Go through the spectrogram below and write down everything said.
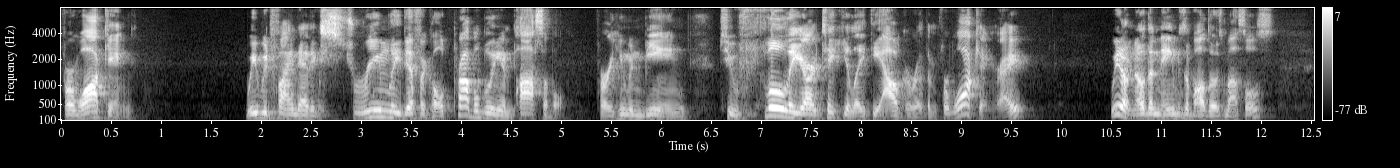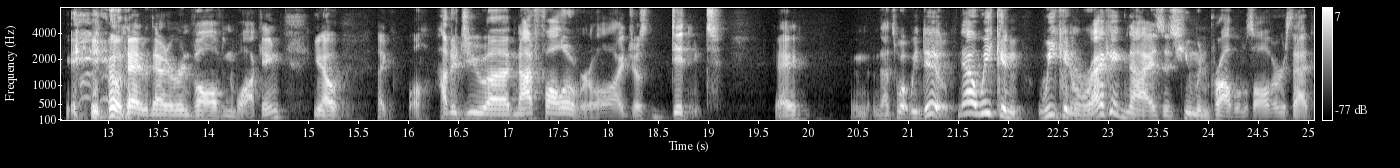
for walking, we would find that extremely difficult, probably impossible for a human being to fully articulate the algorithm for walking, right? We don't know the names of all those muscles, you know, that, that are involved in walking. You know, like, well, how did you uh, not fall over? Well, I just didn't. Okay, that's what we do. Now we can we can recognize as human problem solvers that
